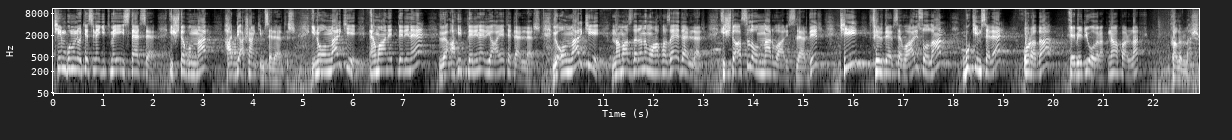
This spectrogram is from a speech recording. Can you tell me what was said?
kim bunun ötesine gitmeyi isterse işte bunlar haddi aşan kimselerdir. Yine onlar ki emanetlerine ve ahitlerine riayet ederler ve onlar ki namazlarını muhafaza ederler. İşte asıl onlar varislerdir ki Firdevs'e varis olan bu kimseler orada ebedi olarak ne yaparlar? Kalırlar.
